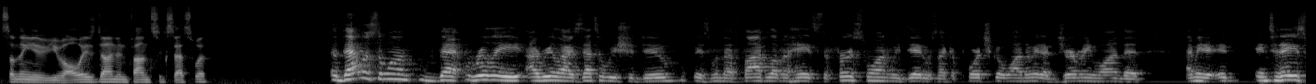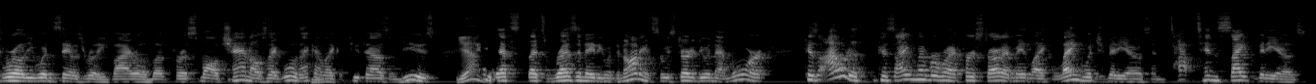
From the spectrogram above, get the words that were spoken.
something you- you've always done and found success with? that was the one that really I realized that's what we should do is when the 511 hates the first one we did was like a Portugal one then we had a Germany one that I mean it, in today's world you wouldn't say it was really viral but for a small channel it's like whoa that got Mhm. like a few thousand views Yeah. Hey, that's that's resonating with an audience so we started doing that more because I would have because I remember when I first started I made like language videos and top 10 site videos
